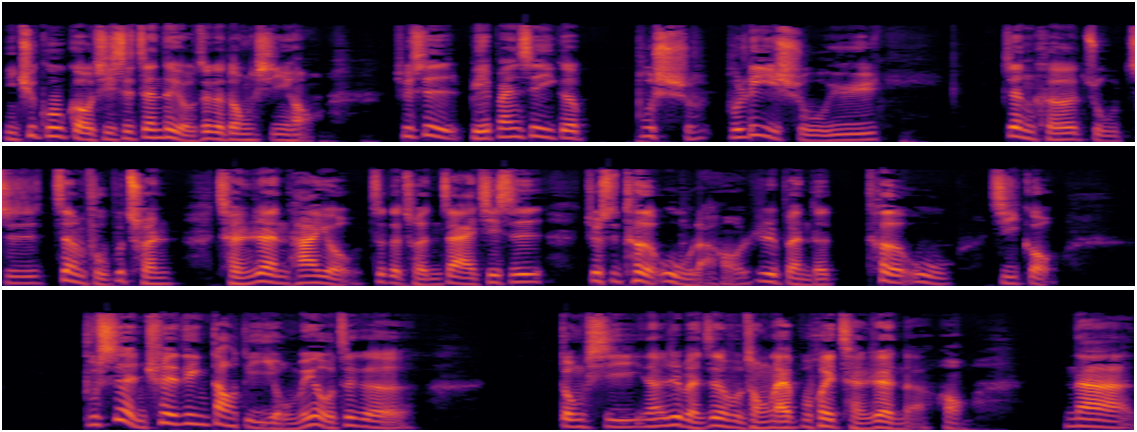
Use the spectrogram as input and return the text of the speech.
你去 Google，其实真的有这个东西哦。就是别班是一个不属不隶属于任何组织政府不承承认它有这个存在，其实就是特务了。吼，日本的特务机构不是很确定到底有没有这个东西，那日本政府从来不会承认的。吼，那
